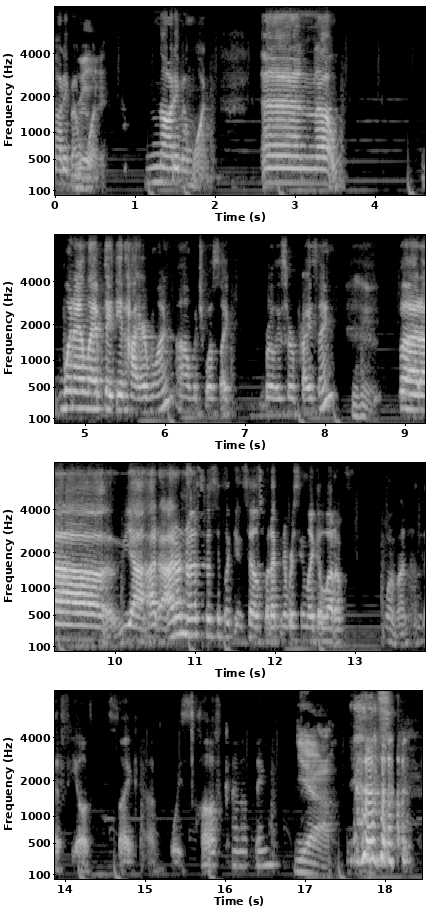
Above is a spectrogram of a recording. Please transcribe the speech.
not even one not even one and uh, when i left they did hire one uh, which was like really surprising Mhm. but uh yeah I, I don't know specifically in sales but i've never seen like a lot of women in that field it's like a boys club kind of thing Yeah.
